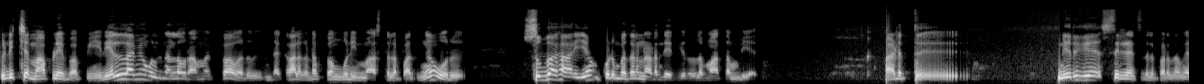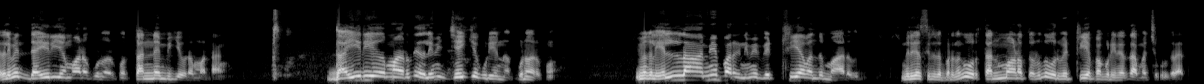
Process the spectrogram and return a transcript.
பிடிச்ச மாப்பிள்ளையை பார்ப்பீங்க. இது எல்லாமே உங்களுக்கு நல்ல ஒரு அமைப்பாக வருது. இந்த காலகட்டம் பங்குனி மாதத்தில் பார்த்துங்க ஒரு சுபகாரியம் குடும்பத்தில் நடந்தே தீர்றதுல மாற்ற முடியாது. அடுத்து மிருக சிறு நட்சத்திரத்துல பிறந்தவங்க. எதுலையுமே தைரியமான குணம் இருக்கும். தன்னம்பிக்கை விட மாட்டாங்க. தைரியமா இருந்து எதுலையுமே ஜெயிக்கக்கூடிய குணம் இருக்கும். இவங்க எல்லாமே பாருங்க இனிமே வெற்றியா வந்து மாறுது. மிருகசீரத்தை பிறந்தவங்க ஒரு தன்மானத்தோட இருந்து ஒரு வெற்றியை பார்க்கக்கூடிய நேரத்தை அமைச்சு கொடுக்குறாரு.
